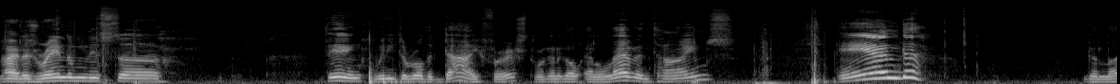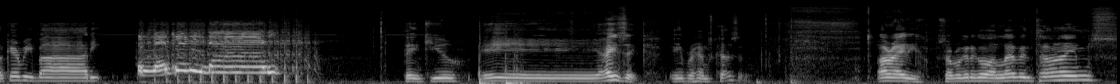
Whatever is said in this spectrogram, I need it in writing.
All right, let's random this uh, thing. We need to roll the die first. We're going to go 11 times. And good luck, everybody. Good luck, everybody. Thank you, A Isaac, Abraham's cousin. Alrighty, so we're going to go 11 times.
